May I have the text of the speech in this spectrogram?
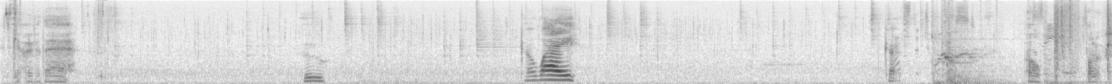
Let's get over there. Ooh. Go away. Go. Oh, bollocks.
